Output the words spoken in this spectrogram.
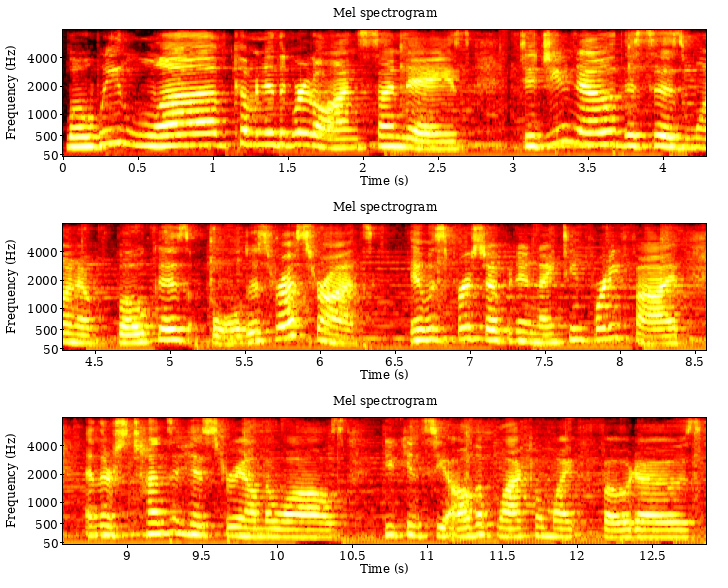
Well, we love coming to the griddle on Sundays. Did you know this is one of Boca's oldest restaurants? It was first opened in 1945, and there's tons of history on the walls. You can see all the black and white photos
